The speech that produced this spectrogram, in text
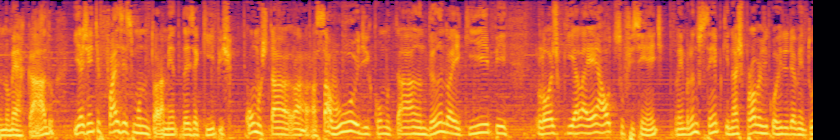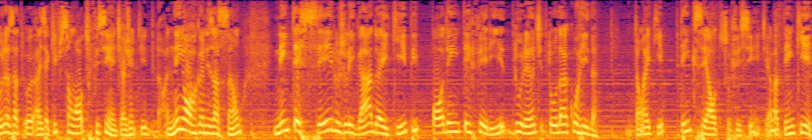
No mercado e a gente faz esse monitoramento das equipes, como está a, a saúde, como está andando a equipe. Lógico que ela é autossuficiente, lembrando sempre que nas provas de corrida de aventuras as, equipes são autossuficientes. A gente nem a organização nem terceiros ligados à equipe podem interferir durante toda a corrida. Então a equipe tem que ser autossuficiente, ela tem que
